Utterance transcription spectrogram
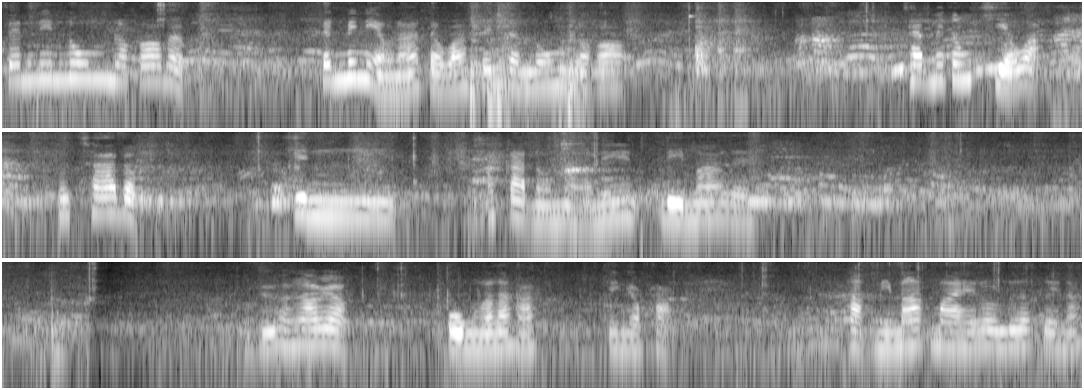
เส้นนี่นุ่มแล้วก็แบบเส้นไม่เหนียวนะ แต่ว่าเส้นจะนุ่มแล้วก็ ทบไม่ต้องเคี้ยวอะ่ะ รสชาติแบบกินอากาศหนาวๆนี่ดีมากเลยคือข้างหน้าแบบปรุงแล้วนะคะ กินกับผัก ผักมีมากมายให้เราเลือกเลยนะ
